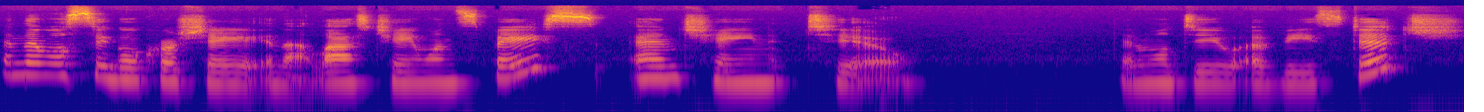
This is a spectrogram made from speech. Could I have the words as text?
And then we'll single crochet in that last chain one space and chain two. Then we'll do a V-stitch.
